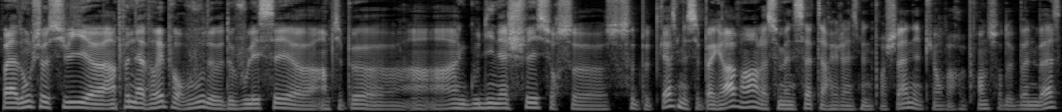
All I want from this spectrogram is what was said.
Voilà donc je suis euh, un peu navré pour vous de, vous laisser euh, un petit peu euh, un, un, goût d'inachevé sur ce sur ce podcast mais c'est pas grave hein, la semaine 7 arrive la semaine prochaine et puis on va reprendre sur de bonnes bases.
